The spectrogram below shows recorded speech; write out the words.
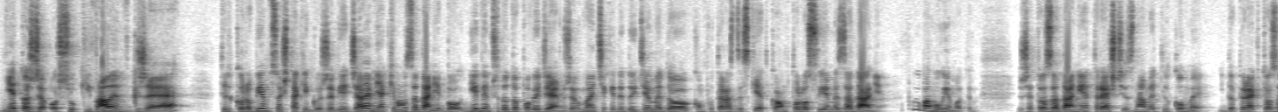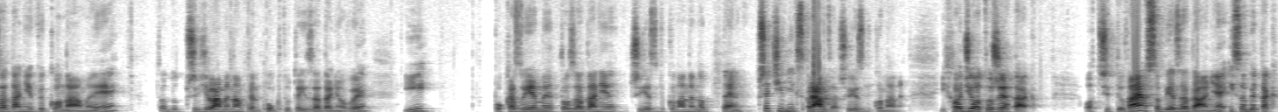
Nie to, że oszukiwałem w grze, tylko robiłem coś takiego, że wiedziałem, jakie mam zadanie, bo nie wiem, czy to dopowiedziałem, że w momencie, kiedy dojdziemy do komputera z dyskietką, to losujemy zadanie. Chyba mówiłem o tym, że to zadanie, treść znamy tylko my. I dopiero jak to zadanie wykonamy, to przydzielamy nam ten punkt tutaj zadaniowy i pokazujemy to zadanie, czy jest wykonane. No ten przeciwnik sprawdza, czy jest wykonane. I chodzi o to, że tak, odczytywałem sobie zadanie i sobie tak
